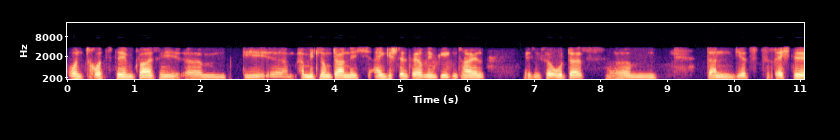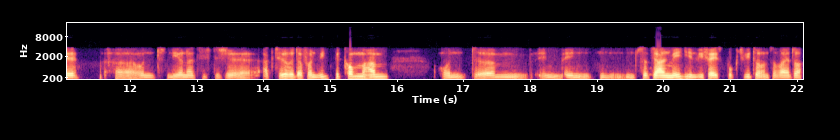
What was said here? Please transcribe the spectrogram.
und trotzdem quasi ähm, die äh, Ermittlungen da nicht eingestellt werden. Im Gegenteil, es ist so, dass ähm, dann jetzt rechte äh, und neonazistische Akteure davon Wind bekommen haben und ähm, in, in, sozialen Medien wie Facebook, Twitter und so weiter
